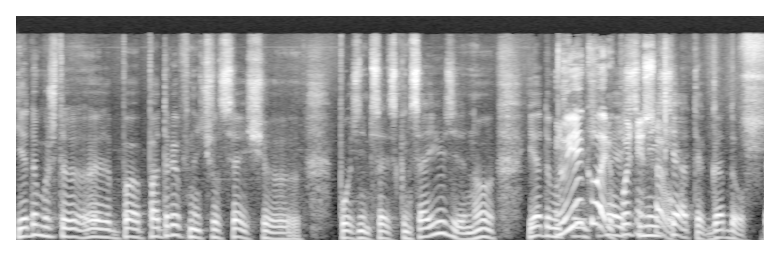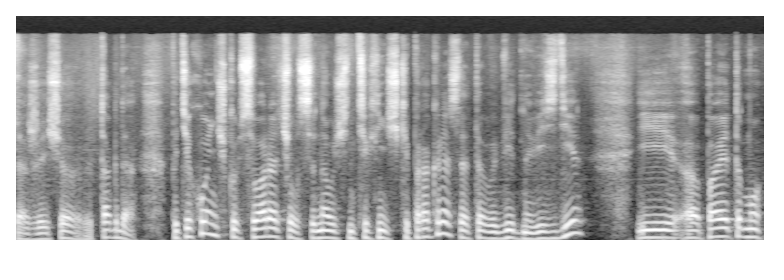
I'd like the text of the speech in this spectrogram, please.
Я думаю, что э, подрыв начался еще в позднем Советском Союзе, но я думаю, ну, что я говорю, с 70-х годов, даже еще тогда, потихонечку сворачивался научно-технический прогресс, это видно везде. И э, поэтому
